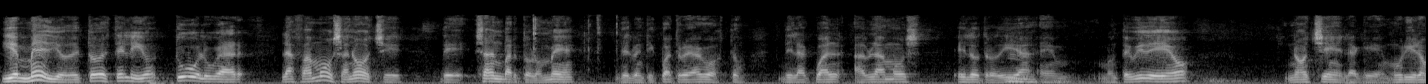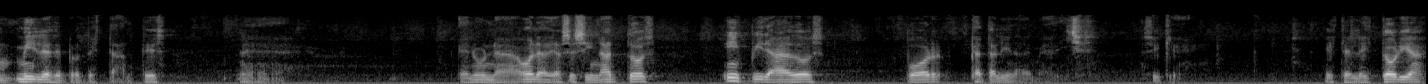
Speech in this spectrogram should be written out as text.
Y en medio de todo este lío tuvo lugar la famosa noche de San Bartolomé del 24 de agosto, de la cual hablamos el otro día mm. en Montevideo, noche en la que murieron miles de protestantes eh, en una ola de asesinatos inspirados por Catalina de Medici. Así que Esta es la historia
